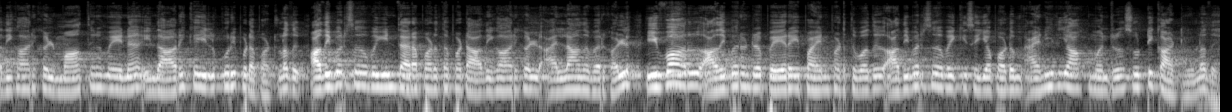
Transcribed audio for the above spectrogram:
அதிகாரிகள் மாத்திரமே என இந்த அறிக்கையில் குறிப்பிடப்பட்டுள்ளது. அதிபர் சேவையின் தரப்படுத்தப்பட்ட அதிகாரிகள் அல்லாதவர்கள் இவ்வாறு அதிபர் என்ற பெயரை பயன்படுத்துவது அதிபர் சேவைக்கு செய்யப்படும் அநீதியாகும் என்று சுட்டிக்காட்டியுள்ளது.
